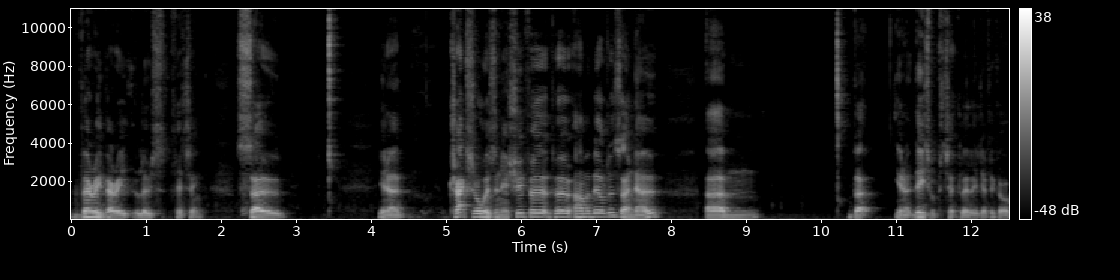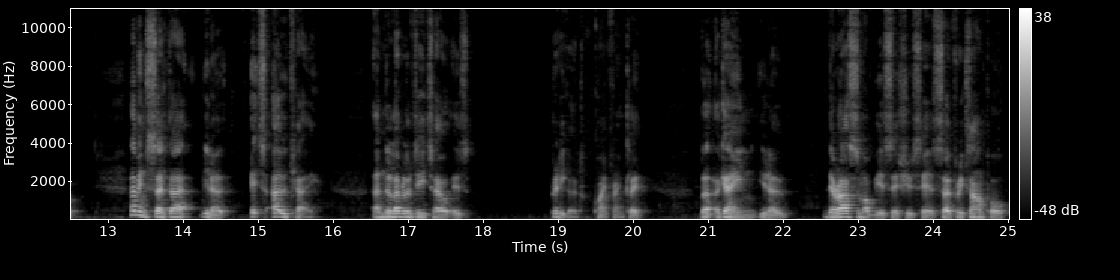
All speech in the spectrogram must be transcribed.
very, very loose fitting. So, you know, tracks are always an issue for, for armour builders, I know. Um, but, you know, these were particularly difficult. Having said that, you know, it's okay. And the level of detail is pretty good, quite frankly. But again, you know, there are some obvious issues here. So, for example,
